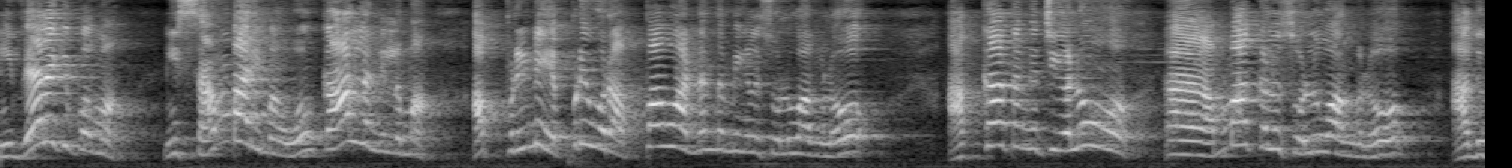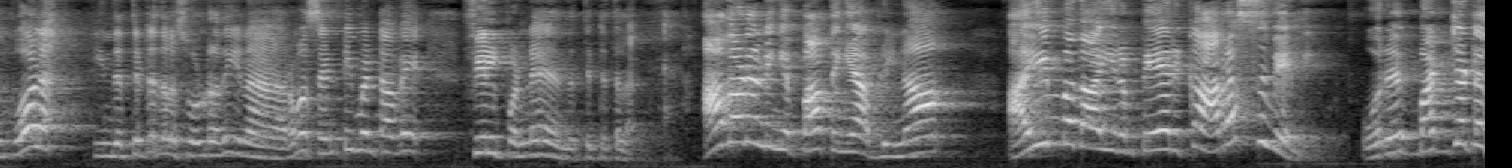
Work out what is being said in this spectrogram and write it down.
நீ வேலைக்கு போமா நீ சம்பாரிமா உன் காலில் நில்லுமா அப்படின்னு எப்படி ஒரு அப்பாவும் அண்ணன் தம்பிங்களை சொல்லுவாங்களோ அக்கா தங்கச்சிகளும் அம்மாக்களும் சொல்லுவாங்களோ அது போல இந்த திட்டத்தில் சொல்றது நான் ரொம்ப சென்டிமெண்ட்டாகவே ஃபீல் பண்ணேன் இந்த திட்டத்தில். அதோட நீங்க பார்த்தீங்க அப்படின்னா ஐம்பதாயிரம் பேருக்கு அரசு வேலை. ஒரு பட்ஜெட்டை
